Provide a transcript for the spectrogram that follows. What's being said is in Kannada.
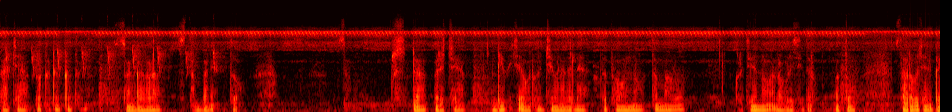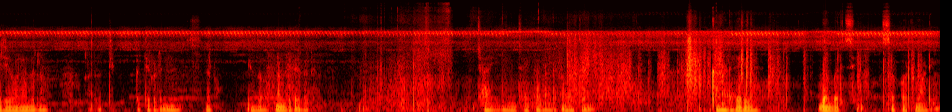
ರಾಜ್ಯ ಪ್ರಕಟಕ ಸಂಘಗಳ ಸ್ಥಾಪನೆ ಮತ್ತು ಸಂಕೃಷ್ಟ ಪರಿಚಯ. ಡಿ. ವಿ. ಜಿ. ಅವರು ಜೀವನದಲ್ಲಿ ತತ್ವವನ್ನು ತಮ್ಮ ಕೃತಿಯನ್ನು ಅಳವಡಿಸಿದರು ಮತ್ತು ಸಾರ್ವಜನಿಕ ಜೀವನದಲ್ಲೂ ಅದು ಕೃತಿಗಳನ್ನು ಎಂದು ನಂಬಿದ್ದಾರೆ ಜೈ ಹಿಂದ್ ಜೈ ಕರ್ನಾಟಕ ಮತ್ತು ಕನ್ನಡಿಗರಿಗೆ ಬೆಂಬಲಿಸಿ ಸಪೋರ್ಟ್ ಮಾಡಿ.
